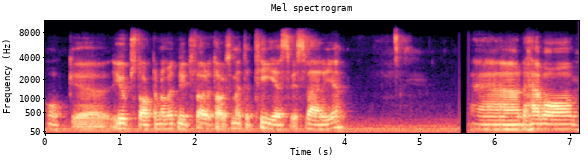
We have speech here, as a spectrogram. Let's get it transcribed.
och eh, i uppstarten av ett nytt företag som heter TSV Sverige. Eh, det här var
